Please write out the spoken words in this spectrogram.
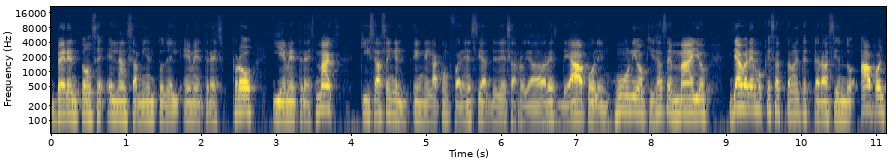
ver entonces el lanzamiento del M3 Pro y M3 Max quizás en, el, en, la conferencia de desarrolladores de Apple en junio, quizás en mayo. Ya veremos qué exactamente estará haciendo Apple,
